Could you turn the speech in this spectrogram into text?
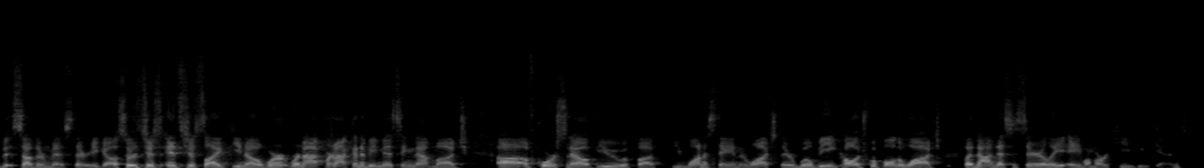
the Southern Miss. There you go. So it's just it's just like you know we're we're not we're not going to be missing that much. Uh, of course, now if you if uh, if you want to stay in and watch, there will be college football to watch, but not necessarily a marquee weekend.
